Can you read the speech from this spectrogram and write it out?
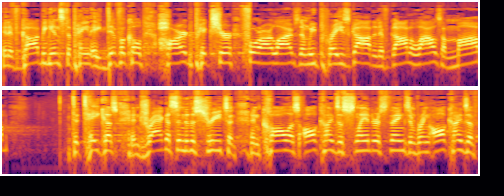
And if God begins to paint a difficult, hard picture for our lives, then we praise God. And if God allows a mob to take us and drag us into the streets and, and call us all kinds of slanderous things and bring all kinds of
